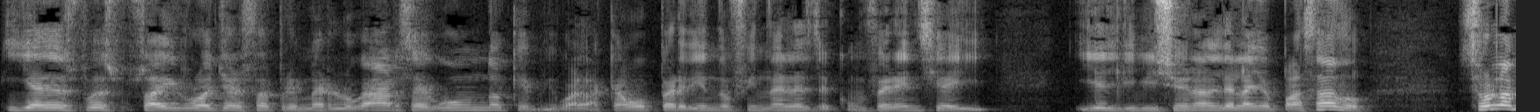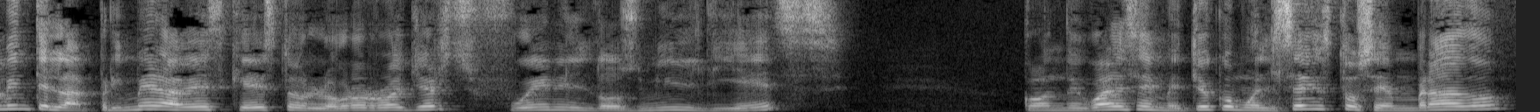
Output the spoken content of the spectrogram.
Y ya después pues ahí Rogers fue primer lugar, segundo, que igual acabó perdiendo finales de conferencia y, y el divisional del año pasado. Solamente la primera vez que esto logró Rogers fue en el 2010, cuando igual se metió como el sexto sembrado,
